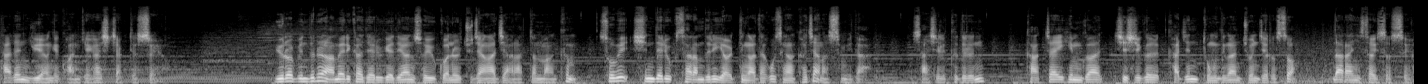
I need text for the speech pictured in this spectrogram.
다른 유형의 관계가 시작됐어요. 유럽인들은 아메리카 대륙에 대한 소유권을 주장하지 않았던 만큼 소위 신대륙 사람들이 열등하다고 생각하지 않았습니다. 사실 그들은 각자의 힘과 지식을 가진 동등한 존재로서 나란히 서 있었어요.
